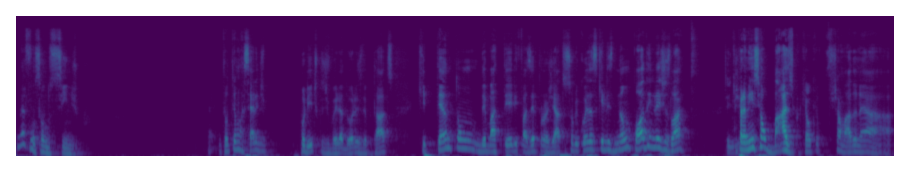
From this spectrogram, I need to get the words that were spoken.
Não é função do síndico. Então tem uma série de políticos, de vereadores, deputados que tentam debater e fazer projetos sobre coisas que eles não podem legislar. Entendi. Que para mim isso é o básico, que é o que é chamado né, a,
